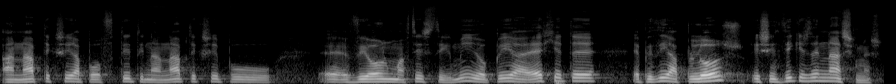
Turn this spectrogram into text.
ανάπτυξη από αυτή την ανάπτυξη που βιώνουμε αυτή τη στιγμή, η οποία έρχεται επειδή απλώς οι συνθήκες δεν είναι άσχημες.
